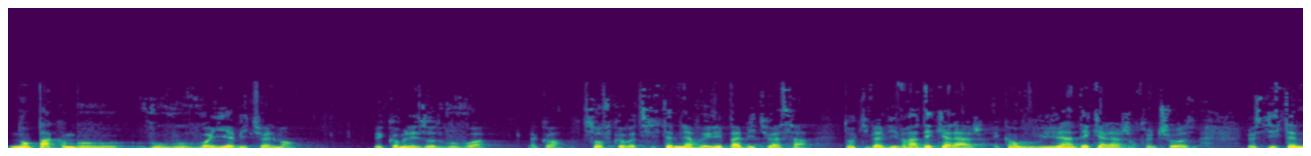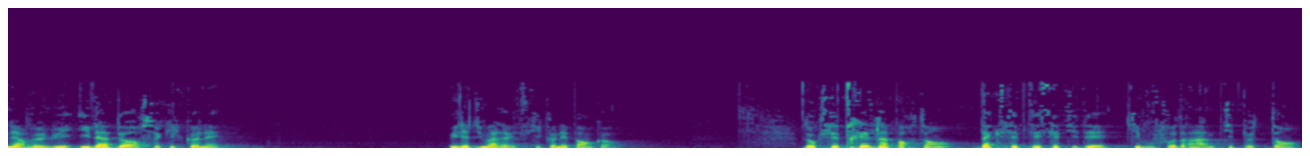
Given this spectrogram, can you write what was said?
non pas comme vous, vous vous voyez habituellement, mais comme les autres vous voient. D'accord? Sauf que votre système nerveux, il n'est pas habitué à ça. Donc il va vivre un décalage. Et quand vous vivez un décalage entre une chose, le système nerveux, lui, il adore ce qu'il connaît. Il a du mal avec ce qu'il ne connaît pas encore. Donc c'est très important d'accepter cette idée qu'il vous faudra un petit peu de temps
